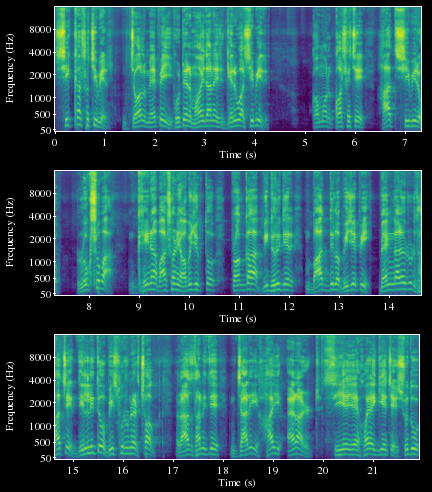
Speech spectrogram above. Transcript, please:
শিক্ষা সচিবের। জল ম্যাপেই ভোটের ময়দানে গেরুয়া শিবির। কমর কষেছে হাত শিবিরও। লোকসভা ঘৃণা বাসনে অভিযুক্ত প্রজ্ঞা বিধুরীদের বাদ দিল বিজেপি। বেঙ্গালুরুর ধাঁচে দিল্লিতেও বিস্ফোরণের ছক। রাজধানীতে জারি হাই অ্যালার্ট। সিএএ হয়ে গিয়েছে, শুধু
